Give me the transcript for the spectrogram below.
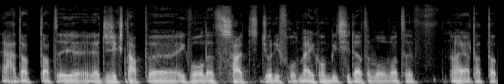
Ja, dat, dat, eh, dus ik snap, eh, ik wil dat zat Johnny volgens mij ook wel een beetje dat er wel wat, eh, nou ja, dat, dat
